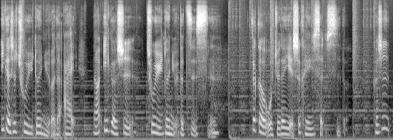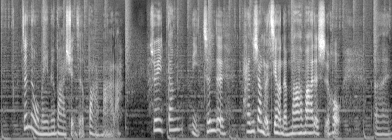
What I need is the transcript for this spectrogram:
一个是出于对女儿的爱，然后一个是出于对女儿的自私，这个我觉得也是可以审视的。可是真的我们也没有办法选择爸妈啦，所以当你真的摊上了这样的妈妈的时候，呃，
